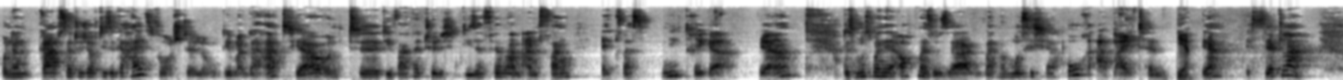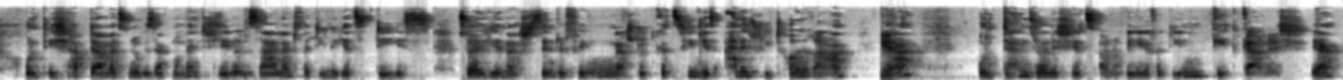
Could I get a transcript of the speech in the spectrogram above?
Und dann gab es natürlich auch diese Gehaltsvorstellung, die man da hat, ja, und äh, die war natürlich in dieser Firma am Anfang etwas niedriger. Ja, das muss man ja auch mal so sagen, weil man muss sich ja hocharbeiten. Ja. Ja, ist ja klar. Und ich habe damals nur gesagt, Moment, ich lebe im Saarland, verdiene jetzt dies, soll hier nach Sindelfingen, nach Stuttgart ziehen, hier ist alles viel teurer, Ja. ja. Und dann soll ich jetzt auch noch weniger verdienen? Geht gar nicht, ja.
